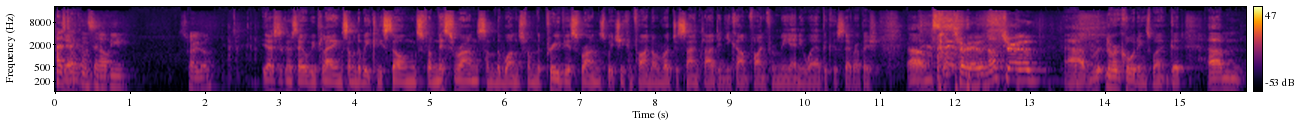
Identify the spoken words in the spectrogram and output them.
as Yeah. Declan said, I'll be. Sorry, go on. Yeah, I was just going to say we'll be playing some of the weekly songs from this run, some of the ones from the previous runs, which you can find on Roger's SoundCloud and you can't find from me anywhere because they're rubbish. Um, Not true, not true. uh, the recordings weren't good. Um,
